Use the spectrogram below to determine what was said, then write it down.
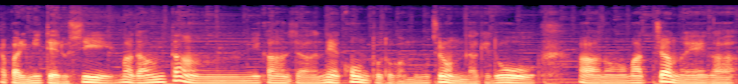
やっぱり見てるし、まあ、ダウンタウンに関してはね、コントとかももちろんだけど、あの、まっちゃんの映画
